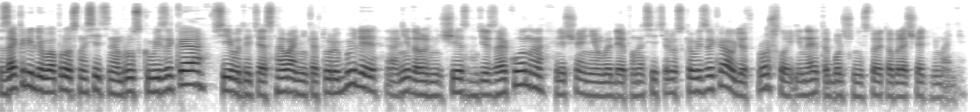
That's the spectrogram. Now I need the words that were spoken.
Закрыли вопрос носителям русского языка. Все вот эти основания, которые были, они должны исчезнуть из закона. Решение МВД по носителю русского языка уйдет в прошлое, и на это больше не стоит обращать внимание.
